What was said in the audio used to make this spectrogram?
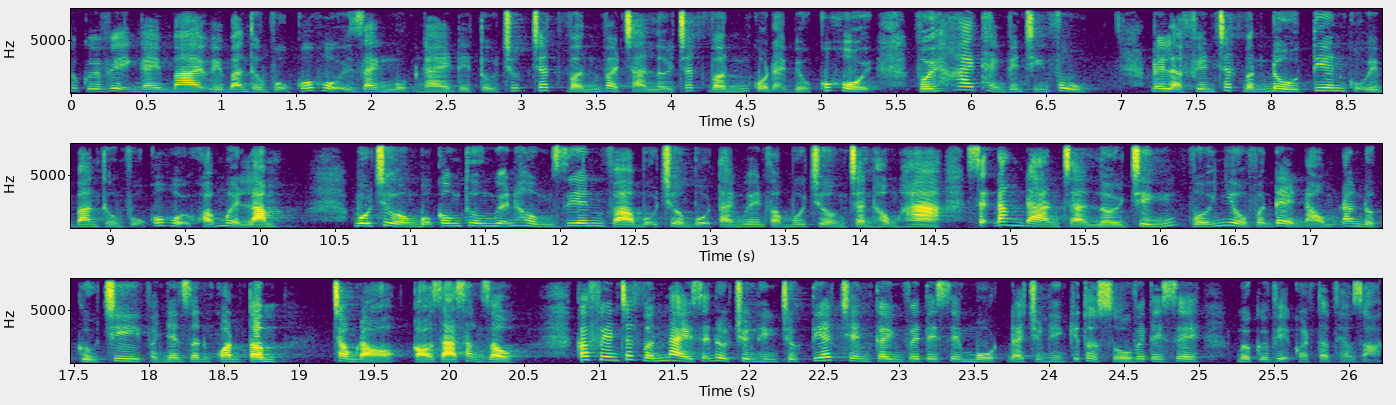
Thưa quý vị, ngày mai Ủy ban Thường vụ Quốc hội dành một ngày để tổ chức chất vấn và trả lời chất vấn của đại biểu Quốc hội với hai thành viên chính phủ. Đây là phiên chất vấn đầu tiên của Ủy ban Thường vụ Quốc hội khóa 15. Bộ trưởng Bộ Công Thương Nguyễn Hồng Diên và Bộ trưởng Bộ Tài nguyên và Môi trường Trần Hồng Hà sẽ đăng đàn trả lời chính với nhiều vấn đề nóng đang được cử tri và nhân dân quan tâm, trong đó có giá xăng dầu. Các phiên chất vấn này sẽ được truyền hình trực tiếp trên kênh VTC1 Đài truyền hình kỹ thuật số VTC. Mời quý vị quan tâm theo dõi.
